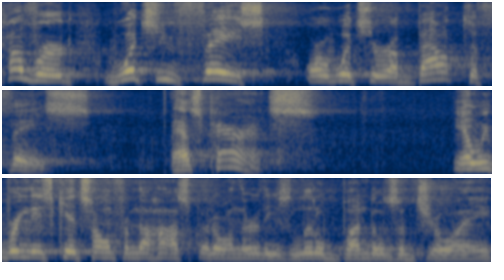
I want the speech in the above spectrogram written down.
covered what you faced or what you're about to face as parents. You know, we bring these kids home from the hospital and they're these little bundles of joy.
